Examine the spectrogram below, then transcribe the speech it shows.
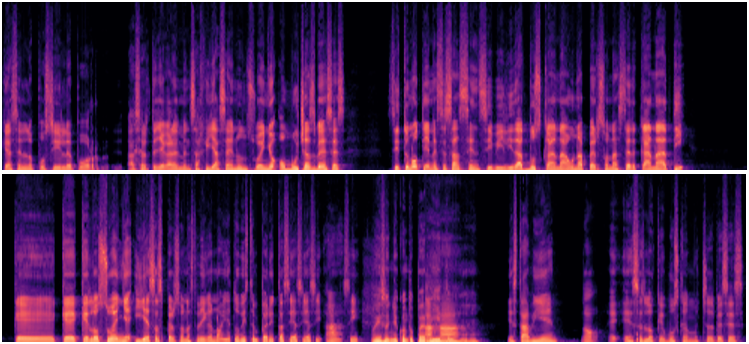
que hacen lo posible por hacerte llegar el mensaje, ya sea en un sueño o muchas veces, si tú no tienes esa sensibilidad, buscan a una persona cercana a ti que, que, que lo sueñe y esas personas te digan, oye, tuviste un perrito así, así, así. Ah, sí. Oye, soñé con tu perrito. Ajá. Ajá. Y está bien, ¿no? E- Eso es lo que buscan muchas veces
